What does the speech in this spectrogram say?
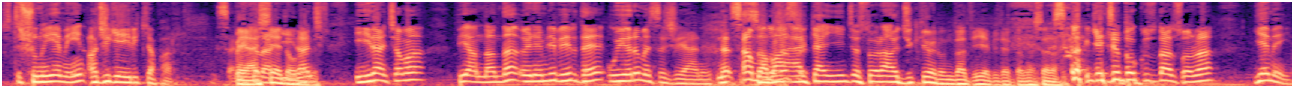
işte şunu yemeyin acı geğirik yapar. Mesela Veya ne kadar şey de iğrenç. olabilir. İğrenç ama bir yandan da önemli bir de uyarı mesajı yani. Sen Sabah nasıl- erken yiyince sonra acıkıyorum da diyebilirdi mesela. Mesela gece 9'dan sonra yemeyin.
